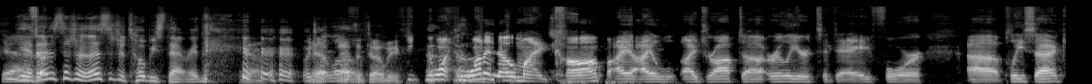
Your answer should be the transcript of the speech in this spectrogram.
Yeah. yeah, that is such a that is such a Toby stat right there, yeah. which yeah, I love. That's a Toby. You, you want you want to know my comp? I I, I dropped uh, earlier today for uh, Plesac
